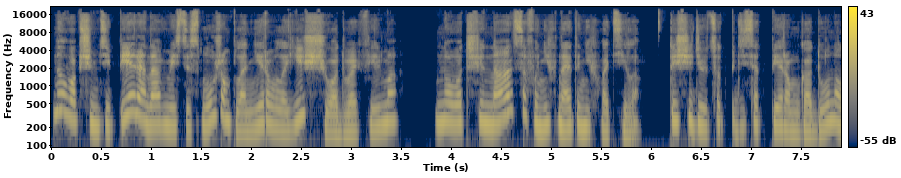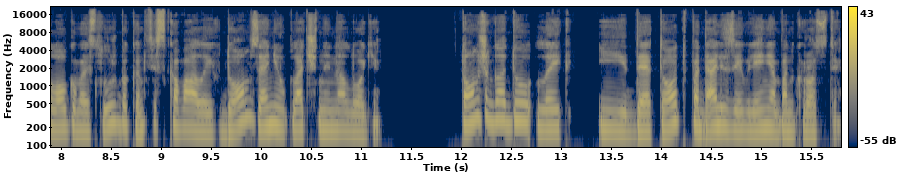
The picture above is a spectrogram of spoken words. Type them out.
Ну, в общем, теперь она вместе с мужем планировала еще два фильма, но вот финансов у них на это не хватило. В 1951 году налоговая служба конфисковала их дом за неуплаченные налоги том же году Лейк и Тот подали заявление о банкротстве.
